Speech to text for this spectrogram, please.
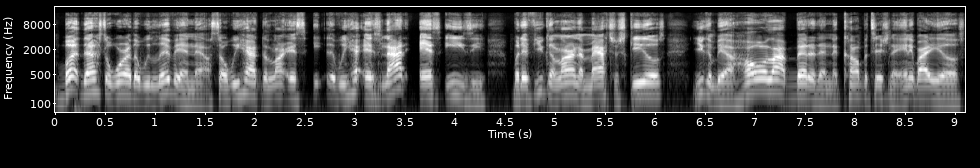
But that's the world that we live in now. So we have to learn. It's we ha, it's not as easy, but if you can learn to master skills, you can be a whole lot better than the competition or anybody else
